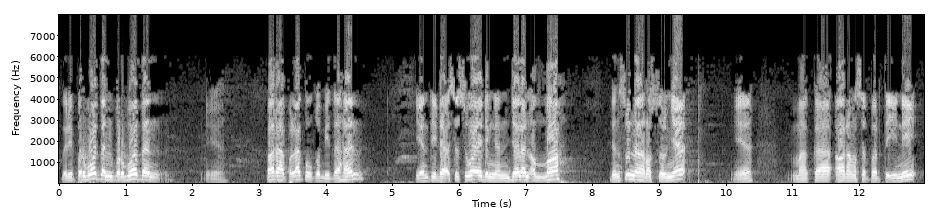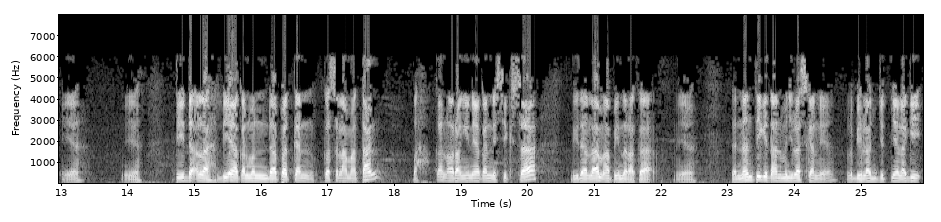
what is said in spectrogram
dari perbuatan-perbuatan ya, para pelaku kebidahan yang tidak sesuai dengan jalan Allah dan sunnah Rasulnya, ya, maka orang seperti ini, ya, ya, tidaklah dia akan mendapatkan keselamatan, bahkan orang ini akan disiksa di dalam api neraka, ya. Dan nanti kita akan menjelaskan ya lebih lanjutnya lagi,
